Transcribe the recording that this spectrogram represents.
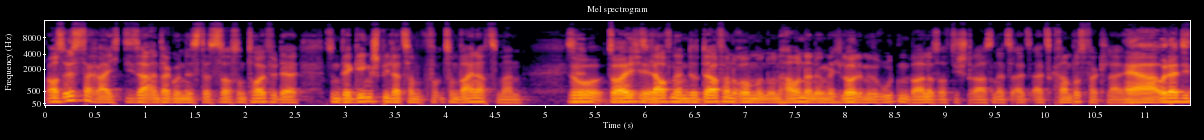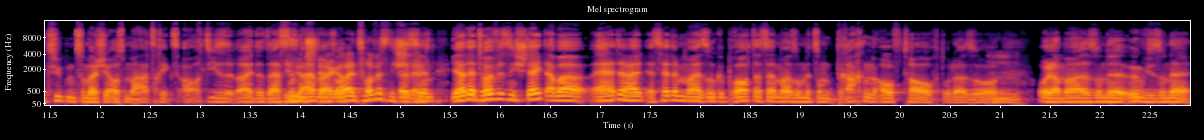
Aus Österreich, dieser Antagonist, das ist auch so ein Teufel, der, so der Gegenspieler zum, zum Weihnachtsmann. So, Die solche. laufen dann in den Dörfern rum und, und hauen dann irgendwelche Leute mit Routen wahllos auf die Straßen als, als, als Krampus verkleidet. Ja, oder die Typen zum Beispiel aus Matrix, auch diese Leute, das Die sind, sind einfach stärker, so, aber der Teufel ist nicht schlecht. Sind, ja, der Teufel ist nicht schlecht, aber er hätte halt, es hätte mal so gebraucht, dass er mal so mit so einem Drachen auftaucht oder so. Mm. Oder mal so eine, irgendwie so eine,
